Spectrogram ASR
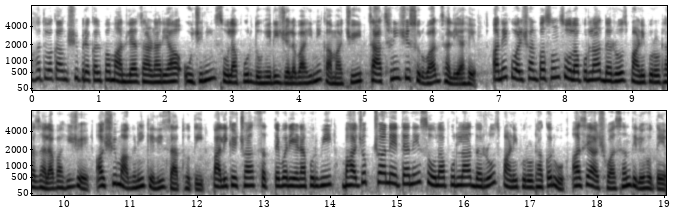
महत्वाकांक्षी प्रकल्प मानल्या जाणाऱ्या उजनी सोलापूर दुहेरी जलवाहिनी कामाची चाचणीची सुरुवात झाली आहे. अनेक वर्षांपासून सोलापूरला दररोज पाणी पुरवठा झाला पाहिजे अशी मागणी केली जात होती. पालिकेच्या सत्तेवर येण्यापूर्वी भाजपच्या नेत्याने सोलापूरला दररोज पाणी पुरवठा करू असे आश्वासन दिले होते.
